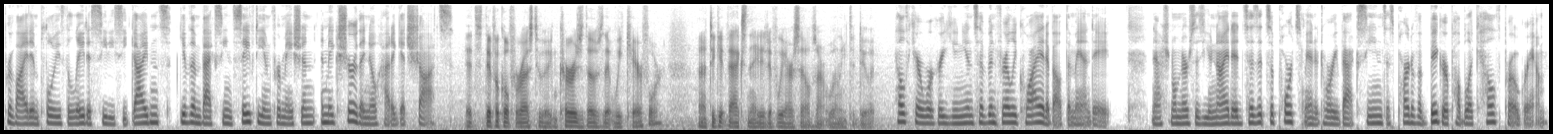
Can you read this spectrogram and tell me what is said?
provide employees the latest CDC guidance, give them vaccine safety information, and make sure they know how to get shots. It's difficult for us to encourage those that we care for uh, to get vaccinated if we ourselves aren't willing to do it. Healthcare worker unions have been fairly quiet about the mandate. National Nurses United says it supports mandatory vaccines as part of a bigger public health program.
